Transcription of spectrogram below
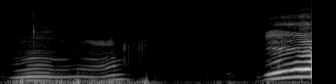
હમ. એ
